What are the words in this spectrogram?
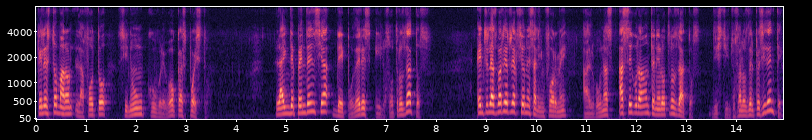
que les tomaron la foto sin un cubrebocas puesto. La independencia de poderes y los otros datos. Entre las varias reacciones al informe, algunas aseguraron tener otros datos, distintos a los del presidente.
